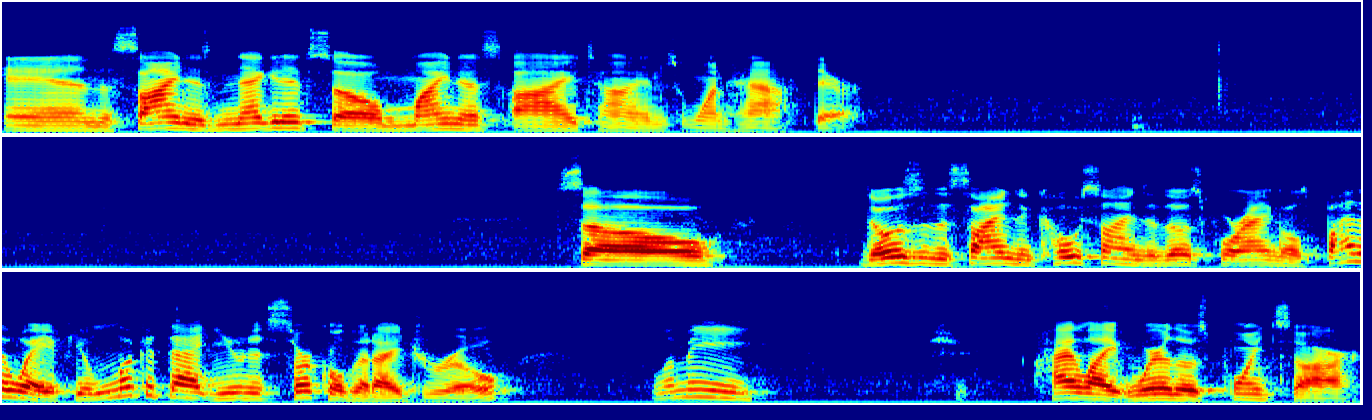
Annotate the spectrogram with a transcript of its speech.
And the sine is negative, so minus i times 1 half there. So those are the sines and cosines of those four angles. By the way, if you look at that unit circle that I drew, let me highlight where those points are.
